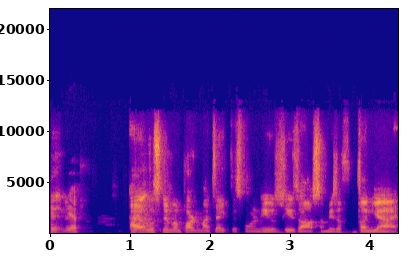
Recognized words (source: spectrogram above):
Pittman. Yep. I Yep. listened to him on Pardon My Take this morning. He was he's awesome. He's a fun guy.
